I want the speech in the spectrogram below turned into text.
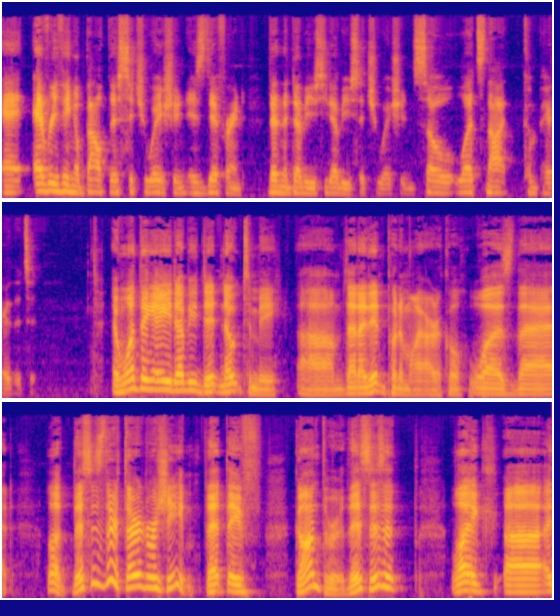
And everything about this situation is different than the WCW situation. So let's not compare the two. And one thing AEW did note to me um, that I didn't put in my article was that look this is their third regime that they've gone through. This isn't like uh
